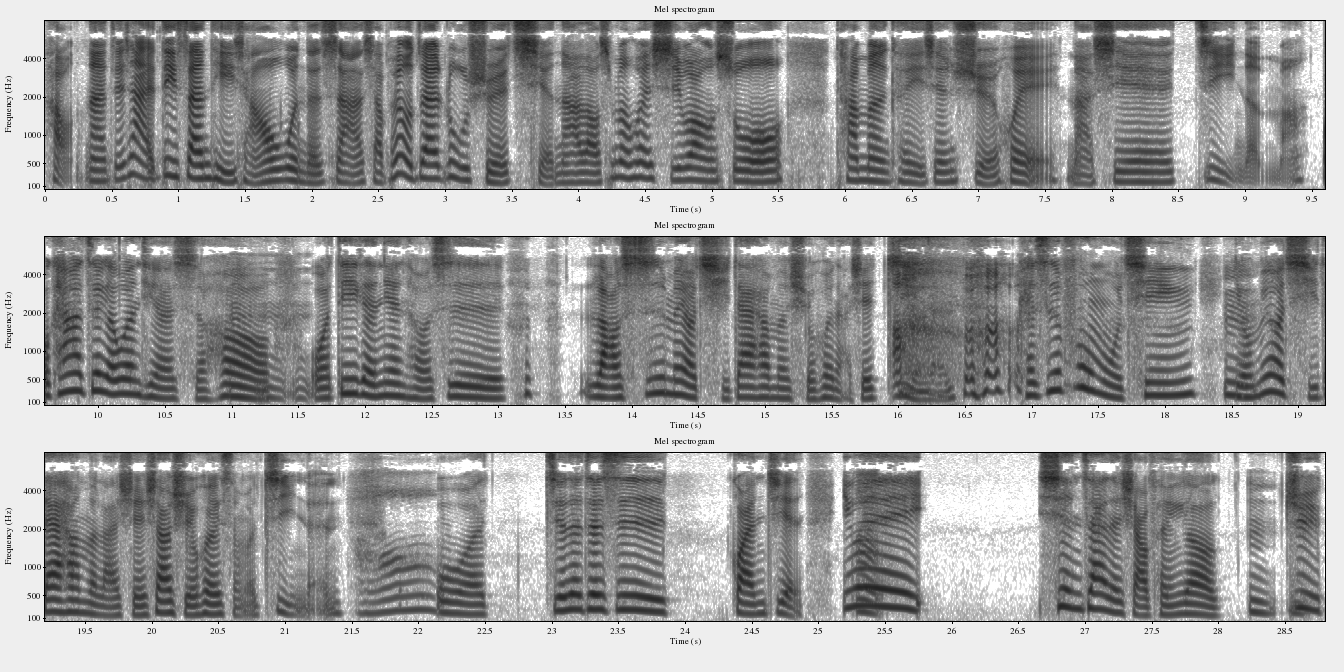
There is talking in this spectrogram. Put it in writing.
好，那接下来第三题想要问的是啊，小朋友在入学前啊，老师们会希望说他们可以先学会哪些技能吗？我看到这个问题的时候，嗯嗯、我第一个念头是老师没有期待他们学会哪些技能，可是父母亲有没有期待他们来学校学会什么技能？哦、嗯，我觉得这是关键，因为。现在的小朋友，嗯，据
